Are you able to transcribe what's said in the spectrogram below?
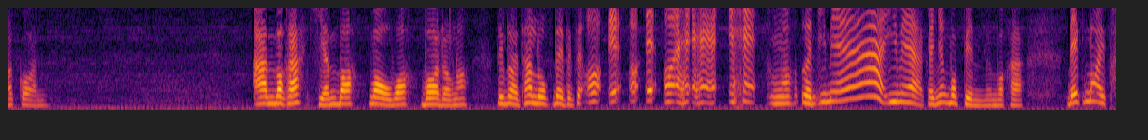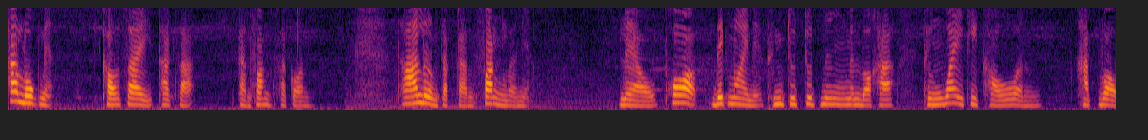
มาก่อน อ่านบ่คะเขียนบ่เว้าบ่บ่ดอกเนาะเด็กน้อยท่ารกได้ตั้งแต่อ้อเอ๊ะอ้อเอ๊ะอ้อแอะแอะเนาะเอิ้นอีแม่อีแม่ก็ยังบ่เป็นแม่นบ่คะเด็กน้อยท่ารกเนี่ย เขาใส่ทักษะการฟังซะก่อน ถ้าเริ่มจากการฟังแล้วเนี่ย แล้วพ่อเด็กน้อยเนี่ยถึงจุดจุดหนึ่งมันบอกคะถึงวัยที่เขาหัดเว้า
